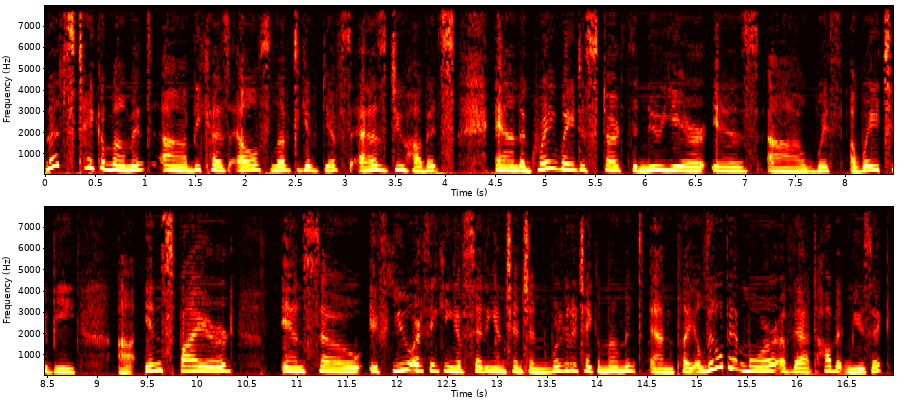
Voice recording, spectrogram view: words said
let's take a moment uh, because elves love to give gifts, as do hobbits. And a great way to start the new year is uh, with a way to be uh, inspired And so if you are thinking of setting intention, we're going to take a moment and play a little bit more of that Hobbit music.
